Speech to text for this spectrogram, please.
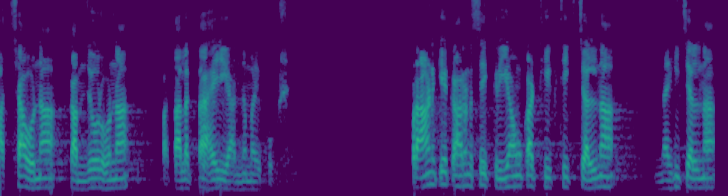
अच्छा होना, कमज़ोर होना, पता लगता है, ये अन्नमय कोश है। प्राण के कारण से क्रियाओं का ठीक ठीक चलना नहीं चलना,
